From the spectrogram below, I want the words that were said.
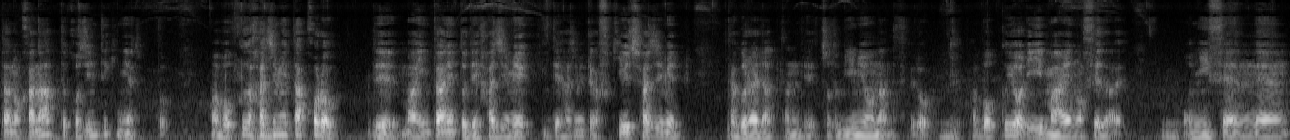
たのかなって個人的にはちょっと、まあ僕が始めた頃って、まあインターネットで始め、で始めてか普及し始めたぐらいだったんで、ちょっと微妙なんですけど、まあ僕より前の世代、2000年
